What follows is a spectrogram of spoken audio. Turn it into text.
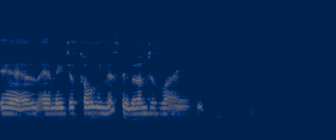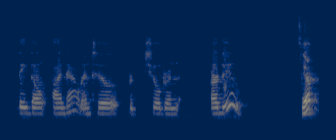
and and they just totally missed it. But I'm just like, they don't find out until the children are due. Yep.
